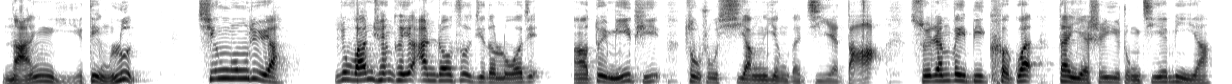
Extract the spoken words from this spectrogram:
难以定论。清宫剧啊，就完全可以按照自己的逻辑啊，对谜题做出相应的解答。虽然未必客观，但也是一种揭秘呀。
